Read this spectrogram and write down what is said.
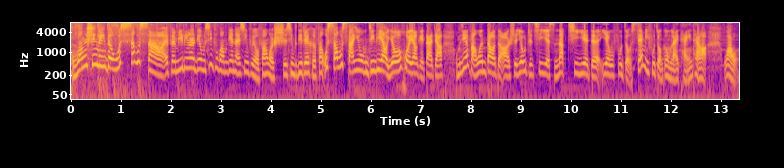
王心凌的我撒我撒 FM 一零二点五幸福广播电台幸福有方，我是幸福 DJ 何方我撒我撒，因为我们今天要有优惠要给大家。我们今天访问到的啊是优质企业 Snug 企业的业务副总 Sammy 副总，跟我们来谈一谈啊。哇哦，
